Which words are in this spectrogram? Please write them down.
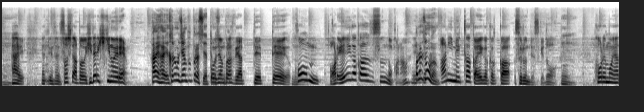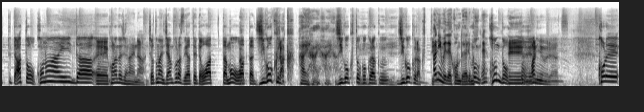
うんうん。はい。やってください。そしてあと左利きのエレン。はいはい。それもジャンププラスやってこれジャンププラススでやってて、ん。今あれ映画化すんのかな？あれそうなの？アニメ化か映画化かするんですけどうんこれもやっててあとこの間、えーこの間じゃないな。ちょっと前にジャンププラスでやってて終わったもう終わった地獄楽。はいはいはいはい。地獄と極楽地獄楽っていう。アニメで今度やります今ね今度アニメのやつ。これ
